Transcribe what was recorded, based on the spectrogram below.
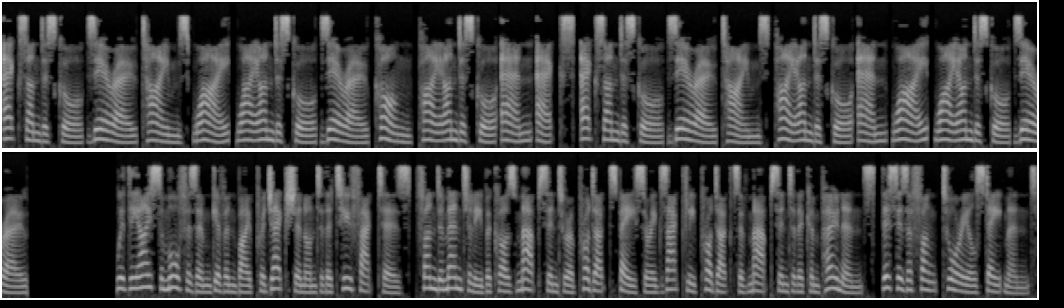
x underscore zero times y y underscore zero cong pi underscore n x x underscore zero times pi underscore n y y underscore zero with the isomorphism given by projection onto the two factors, fundamentally because maps into a product space are exactly products of maps into the components, this is a functorial statement.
